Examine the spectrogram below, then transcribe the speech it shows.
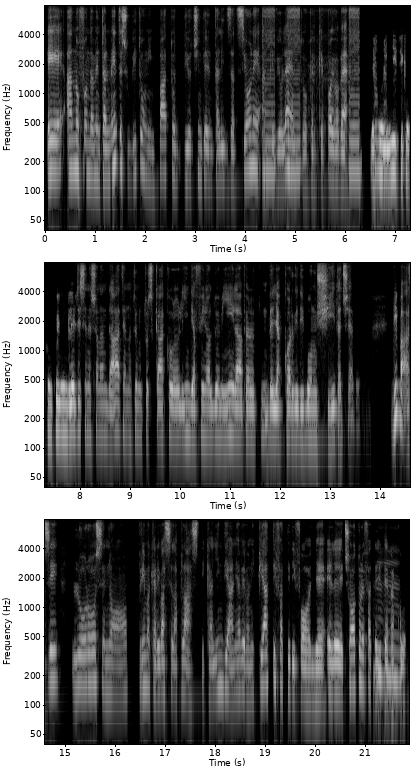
e hanno fondamentalmente subito un impatto di occidentalizzazione anche violento, perché poi vabbè, le politiche con cui gli inglesi se ne sono andati, hanno tenuto scacco l'India fino al 2000 per degli accordi di buona uscita, eccetera. Di base loro, se no, prima che arrivasse la plastica, gli indiani avevano i piatti fatti di foglie e le ciotole fatte di terracotta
